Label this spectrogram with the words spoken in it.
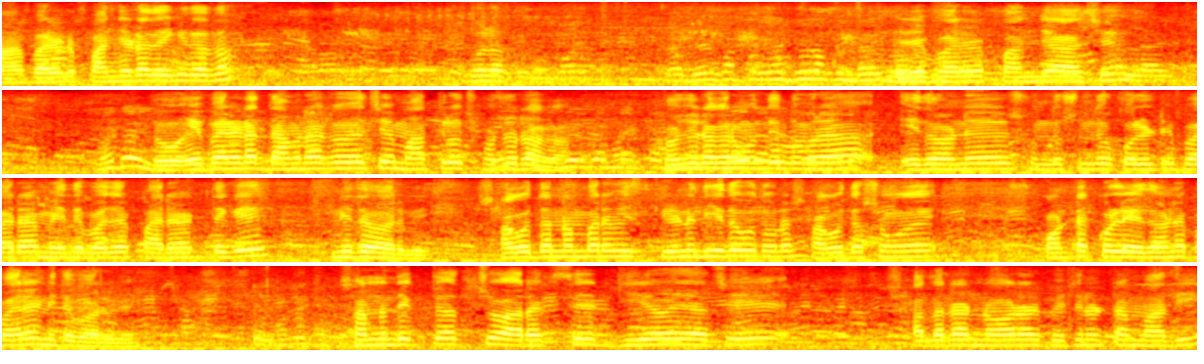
আর পায়রাটার পাঞ্জাটা দেখি দাদা। পাঞ্জা আছে। তো এই পায়রাটার দাম রাখা হয়েছে মাত্র ছশো টাকা। ছশো টাকার মধ্যে তোমরা এই ধরনের সুন্দর সুন্দর কোয়ালিটির পায়রা মেদে বাজার পায়রাহাট থেকে নিতে পারবে। স্বাগতার নাম্বার আমি স্ক্রিনে দিয়ে দেবো, তোমরা স্বাগতার সঙ্গে কন্ট্যাক্ট করলে এই ধরনের পায়রা নিতে পারবে। সামনে দেখতে পাচ্ছ আর এক সেট গিয়ে হয়ে আছে, সাদাটা নর আর পেছনেরটা মাদি।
